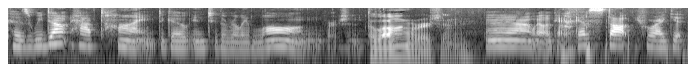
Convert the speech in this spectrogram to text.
because we don't have time to go into the really long version. The long version. Uh, well, okay, I got to stop before I get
